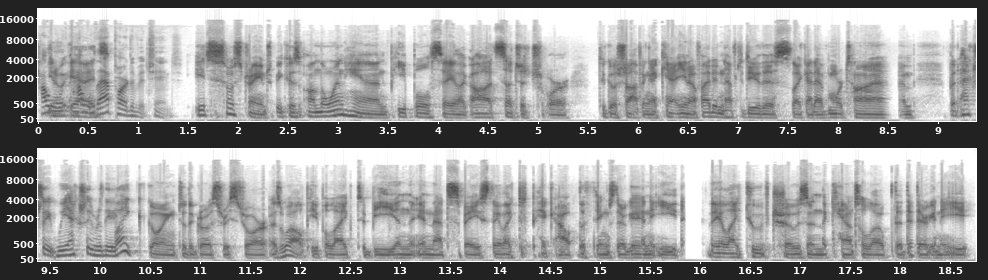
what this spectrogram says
how, you know, yeah, how will that part of it change? It's so strange because on the one hand, people say like, oh, it's such a chore to go shopping. I can't, you know, if I didn't have to do this, like I'd have more time. But actually, we actually really like going to the grocery store as well. People like to be in the, in that space. They like to pick out the things they're going to eat. They like to have chosen the cantaloupe that they're going to eat,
